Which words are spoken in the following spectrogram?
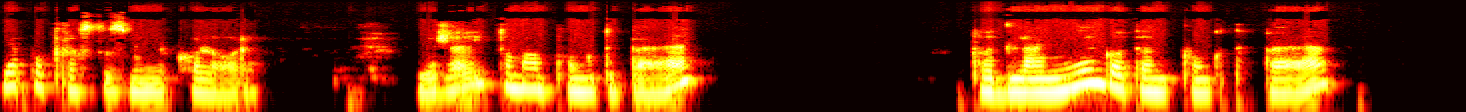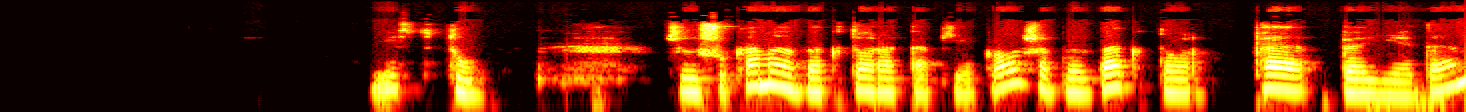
ja po prostu zmienię kolory. Jeżeli tu mam punkt B, to dla niego ten punkt P jest tu. Czyli szukamy wektora takiego, żeby wektor PB1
